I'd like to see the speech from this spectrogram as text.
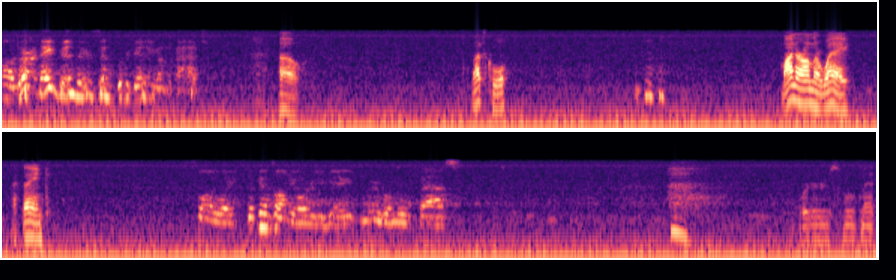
Oh, they're, they've been there since the beginning of the match. Oh. That's cool. Mine are on their way, I think. Slowly. Depends on the order you gave. Move or move fast. Orders, movement.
